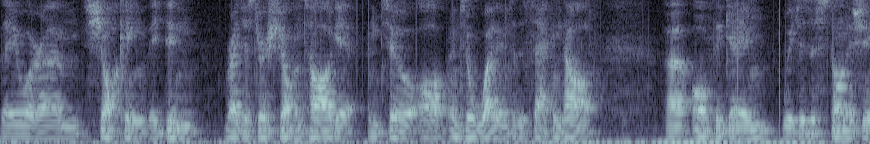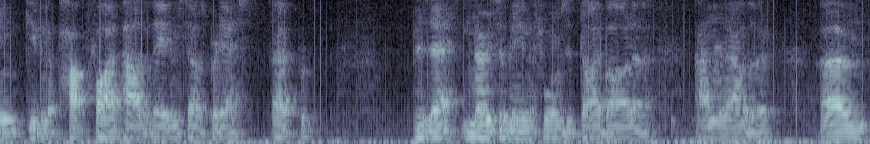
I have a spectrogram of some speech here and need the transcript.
They were um, shocking. They didn't register a shot on target until uh, until well into the second half uh, of the game, which is astonishing given the firepower that they themselves possess, uh, possess, notably in the forms of Dybala and Ronaldo. Um,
